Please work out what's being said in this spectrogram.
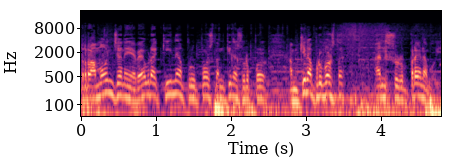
Ramon Gené, a veure quina proposta, amb quina, amb quina proposta ens sorprèn avui.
